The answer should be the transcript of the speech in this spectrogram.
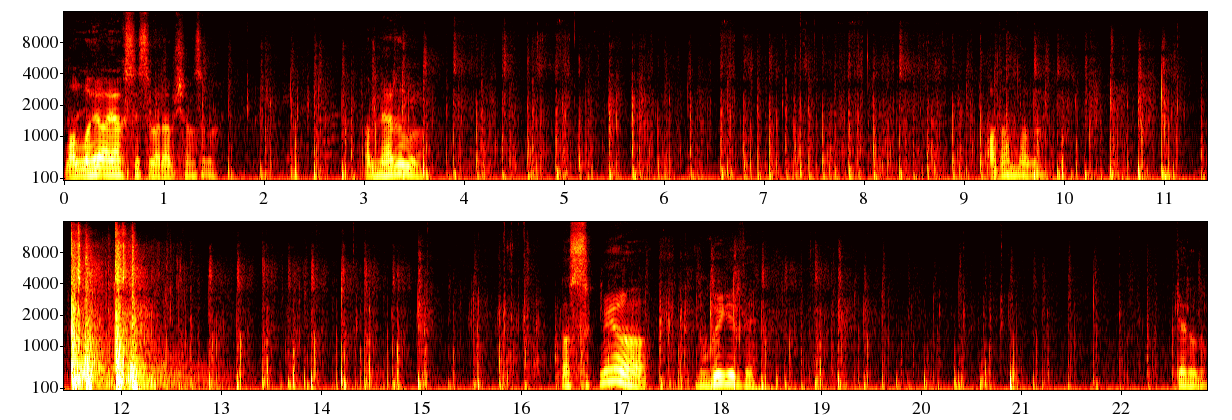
Vallahi ayak sesi var abi şansa bak. Abi nerede bu? Adam var lan. Lan sıkmıyor. Bug'a girdi. Gel oğlum.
